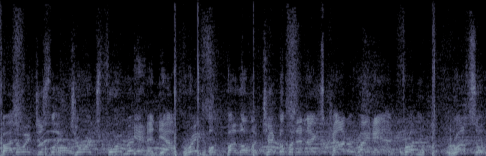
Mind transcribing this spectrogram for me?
By the way, just like George Foreman, and yeah, great hook by Lomachenko, but a nice counter right hand from Russell.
